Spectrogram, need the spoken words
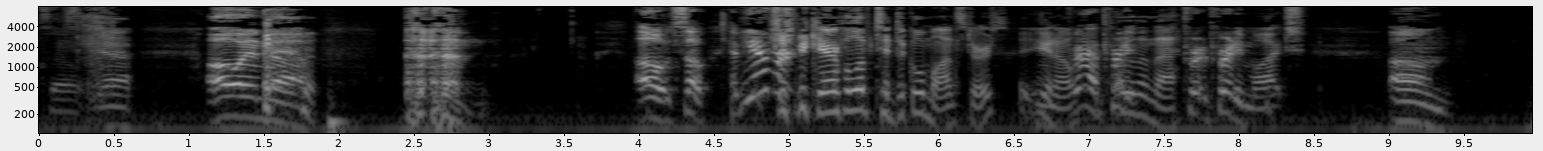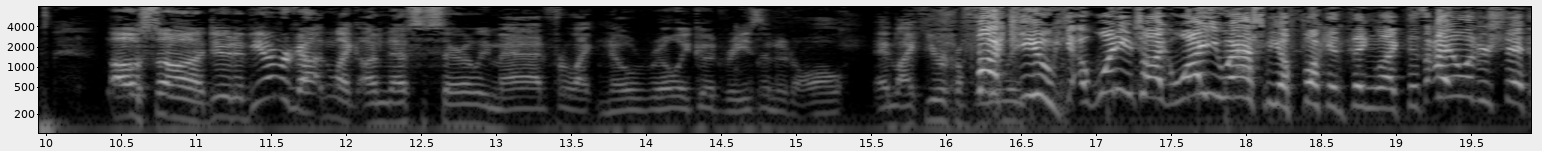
So yeah, Oh, and uh, oh, so have you ever Just be careful of tentacle monsters. You know, Yeah, pretty, other than that. pr- pretty much. Um. Oh, so, dude, have you ever gotten like unnecessarily mad for like no really good reason at all, and like you were Fuck you! What are you talking? Why you ask me a fucking thing like this? I don't understand.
